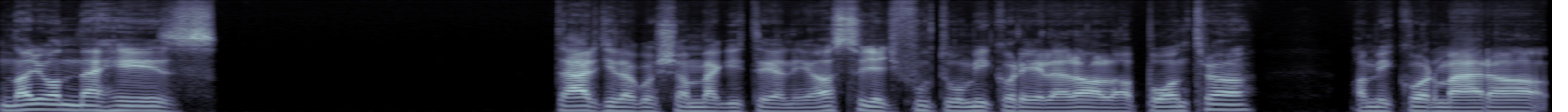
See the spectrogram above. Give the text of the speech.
Nagyon nehéz tárgyilagosan megítélni azt, hogy egy futó mikor él el a pontra, amikor már a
